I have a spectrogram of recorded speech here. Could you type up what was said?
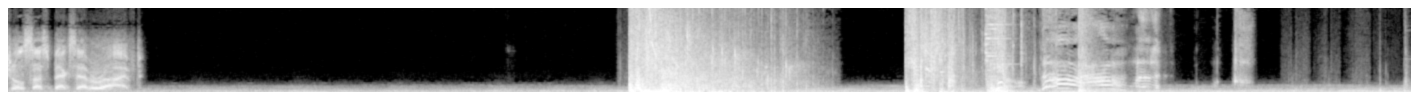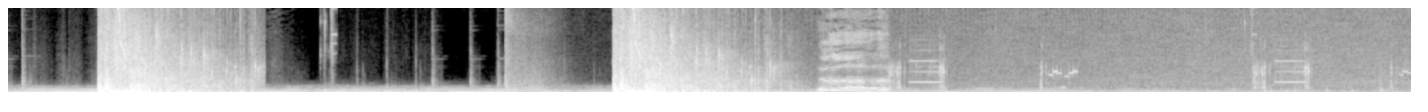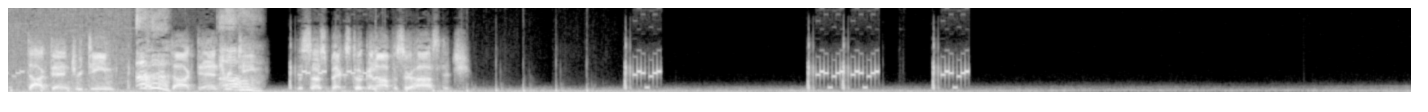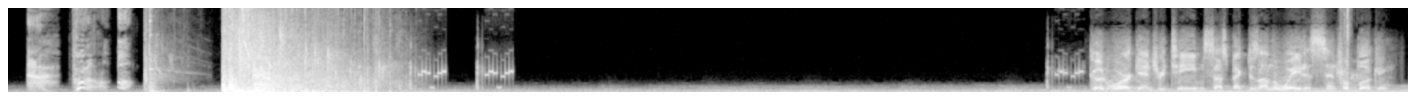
Additional suspects have arrived. TOC to entry team. To entry team. The suspects took an officer hostage. Good work, entry team. Suspect is on the way to central booking.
